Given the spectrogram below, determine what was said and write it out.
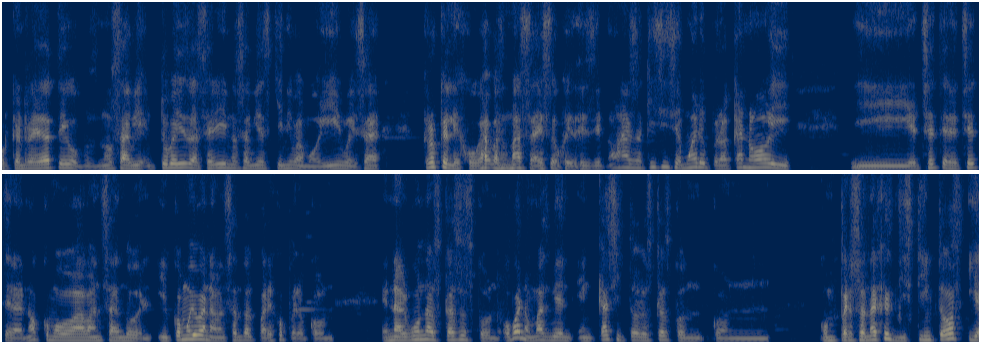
porque en realidad te digo, pues no sabía, tú veías la serie y no sabías quién iba a morir, güey, o sea, creo que le jugabas más a eso, güey, decir, no, aquí sí se muere, pero acá no, y, y etcétera, etcétera, ¿no? Cómo va avanzando el, y cómo iban avanzando al parejo, pero con, en algunos casos con, o bueno, más bien en casi todos los casos con, con, con personajes distintos y,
